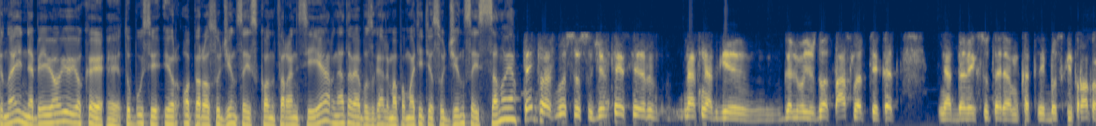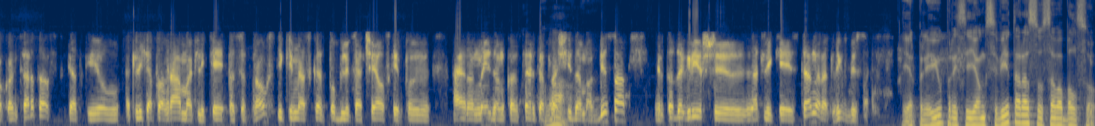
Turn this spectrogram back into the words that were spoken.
žinai, nebejoju, jog e, tu būsi ir operos su džinsais konferencijai, ar ne tave bus galima pamatyti su džinsais scenoje? Taip, aš būsiu su džinsais ir mes netgi galiu išduoti paslapti, kad net beveik sutarėm, kad tai bus kaip roko koncertas, kad kai jau atlikę programą atlikėjai pasitrauks, tikimės, kad publika čels kaip Iron Maiden koncerte prašydama biso ir tada grįž atlikėjai ten ir atliks bisą. Ir prie jų prisijungs Vytaras su savo balsu.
